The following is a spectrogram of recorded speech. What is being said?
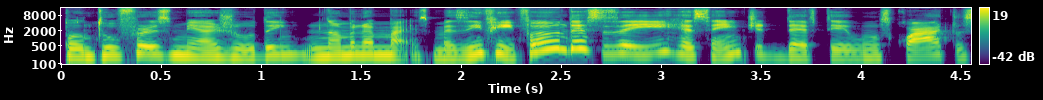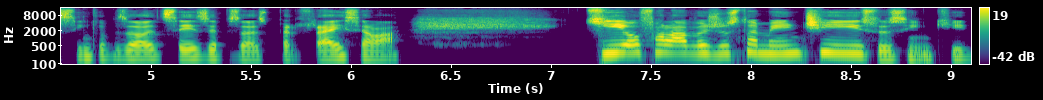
Pantufers me ajudem, não me lembro mais. Mas enfim, foi um desses aí, recente, deve ter uns quatro, cinco episódios, seis episódios para trás, sei lá. Que eu falava justamente isso, assim, que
